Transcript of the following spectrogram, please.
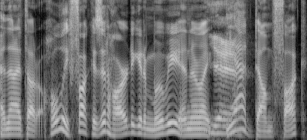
And then I thought, holy fuck, is it hard to get a movie? And they're like, Yeah. yeah, dumb fuck.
